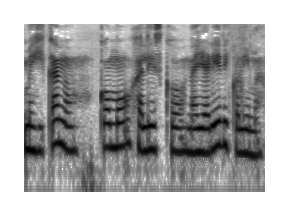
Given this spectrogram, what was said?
mexicano como Jalisco, Nayarit y Colima.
